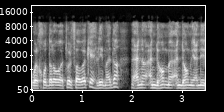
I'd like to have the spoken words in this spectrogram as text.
والخضروات والفواكه لماذا؟ لأن عندهم عندهم يعني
